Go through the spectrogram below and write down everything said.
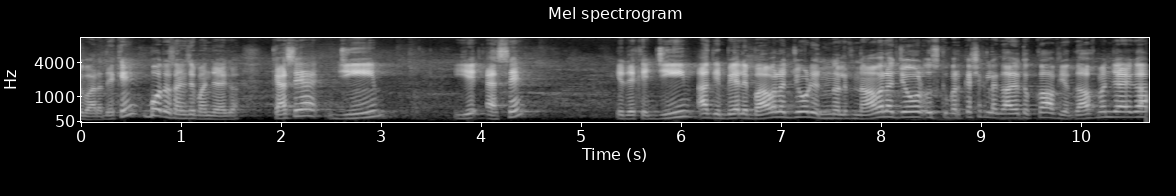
दोबारा देखें, बहुत आसानी से बन जाएगा। कैसे है? जीम, ये ऐसे, ये देखें, जीम, आगे बेल बा वाला जोड़, या ना वाला जोड़, उसके ऊपर कशक लगा दे तो काफ या गाफ बन जाएगा।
